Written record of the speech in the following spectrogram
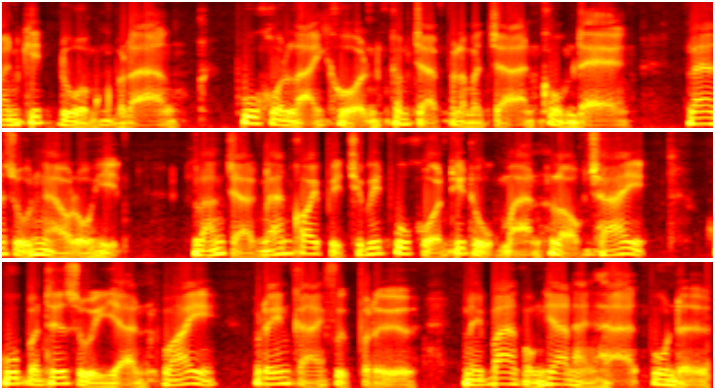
มันคิดรวมกำลังผู้คนหลายคนกำจัดปรมาจารย์โคมแดงและสูญเงาโลหิต หลังจากนั้นค่อยปิดชีวิตผู้คนที่ถูกมันหลอกใช้คูบบันทึกสุริยันไว้เร้นกายฝึกปรือ ในบ้านของญาติห่างๆผู้หนึ่ง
